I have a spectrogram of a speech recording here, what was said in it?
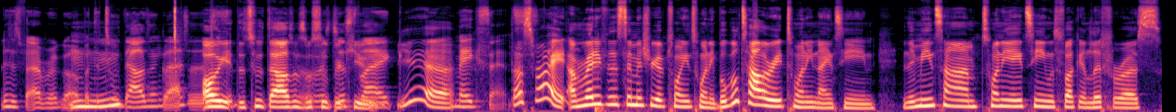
This is forever ago, but the Mhm. 2000 glasses. oh yeah, the 2000s were super just cute. like- yeah. makes sense. That's right. I'm ready for the symmetry of 2020, but we'll tolerate 2019. In the meantime, 2018 was fucking lit for us.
